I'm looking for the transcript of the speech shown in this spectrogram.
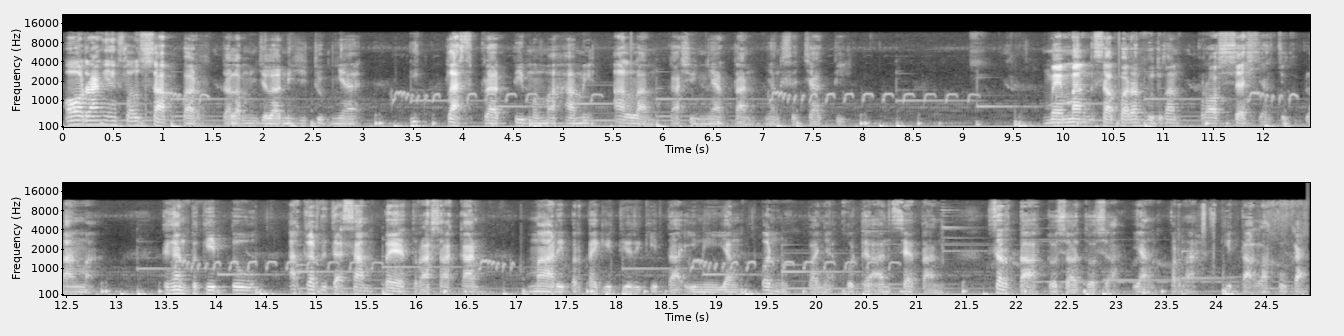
Orang yang selalu sabar dalam menjalani hidupnya Ikhlas berarti memahami alam kasunyatan yang sejati. Memang kesabaran butuhkan proses yang cukup lama. Dengan begitu, agar tidak sampai terasakan, mari perbaiki diri kita ini yang penuh banyak godaan setan serta dosa-dosa yang pernah kita lakukan.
